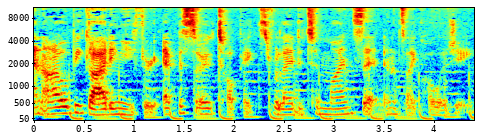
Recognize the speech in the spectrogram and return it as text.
and I will be guiding you through episode topics related to mindset and psychology.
